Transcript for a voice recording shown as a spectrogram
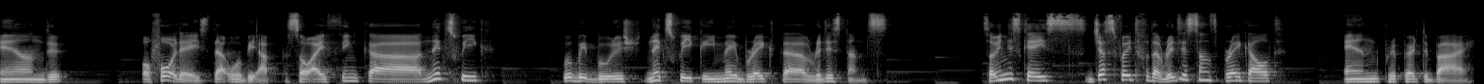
and for four days that will be up. So I think uh, next week will be bullish. Next week it may break the resistance. So in this case, just wait for the resistance breakout and prepare to buy.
